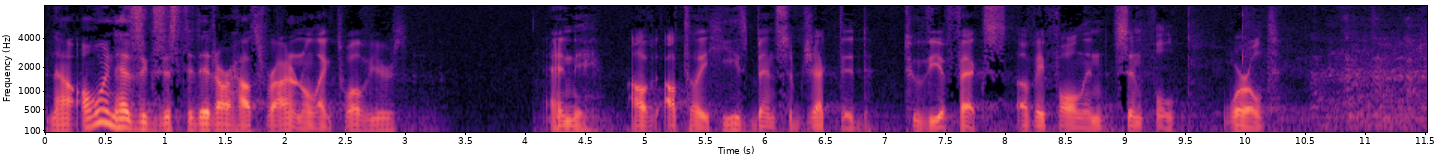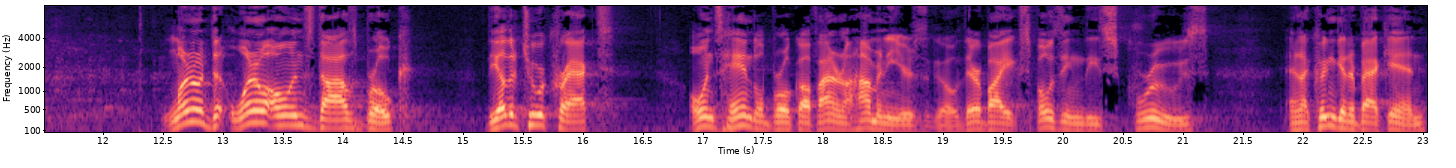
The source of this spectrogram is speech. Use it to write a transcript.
Now, Owen has existed at our house for, I don't know, like 12 years. And I'll, I'll tell you, he's been subjected to the effects of a fallen, sinful world. one, of, one of Owen's dials broke, the other two were cracked. Owen's handle broke off, I don't know how many years ago, thereby exposing these screws, and I couldn't get it back in.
